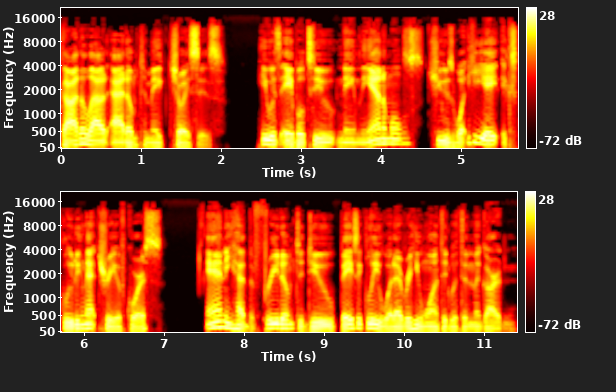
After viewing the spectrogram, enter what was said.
God allowed Adam to make choices. He was able to name the animals, choose what he ate, excluding that tree, of course, and he had the freedom to do basically whatever he wanted within the garden.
